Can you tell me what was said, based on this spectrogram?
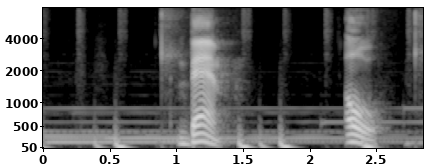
Bam. Oh,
